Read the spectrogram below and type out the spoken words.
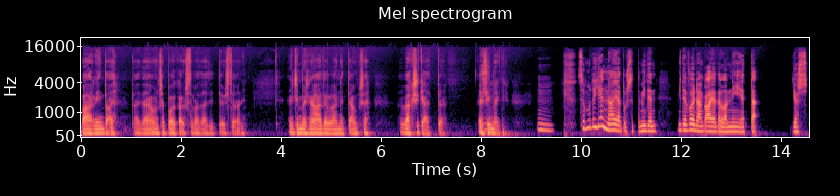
baariin tai, tai, tai on se poikaystävä tai tyttöystävä, niin ensimmäisenä ajatellaan, että onko se hyväksikäyttöä esimerkiksi. Mm. Mm. Se on muuten jännä ajatus, että miten, miten voidaanko ajatella niin, että jos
